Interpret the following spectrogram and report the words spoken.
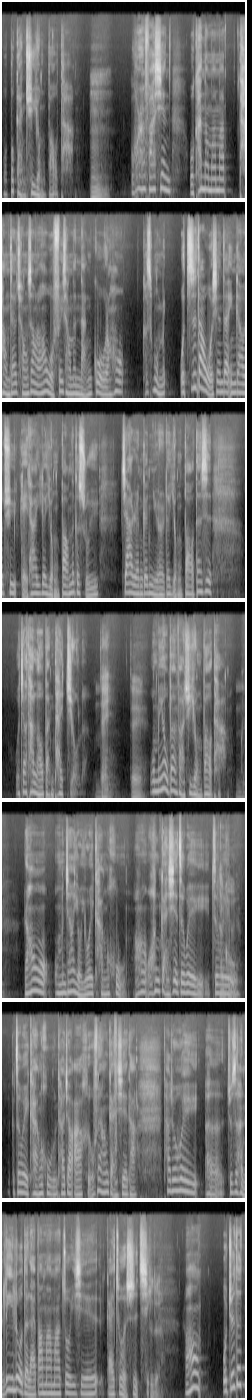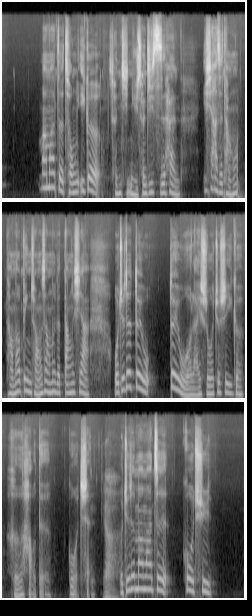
我不敢去拥抱她。嗯，我忽然发现，我看到妈妈躺在床上，然后我非常的难过。然后，可是我没，我知道我现在应该要去给她一个拥抱，那个属于家人跟女儿的拥抱。但是我叫她老板太久了，对对，我没有办法去拥抱她。嗯。然后我们家有一位看护，然后我很感谢这位这位这位看护，他叫阿和，我非常感谢他，他就会呃，就是很利落的来帮妈妈做一些该做的事情。是的。然后我觉得妈妈的从一个成吉女成吉思汗一下子躺躺到病床上那个当下，我觉得对我对我来说就是一个和好的过程。呀，我觉得妈妈这过去。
